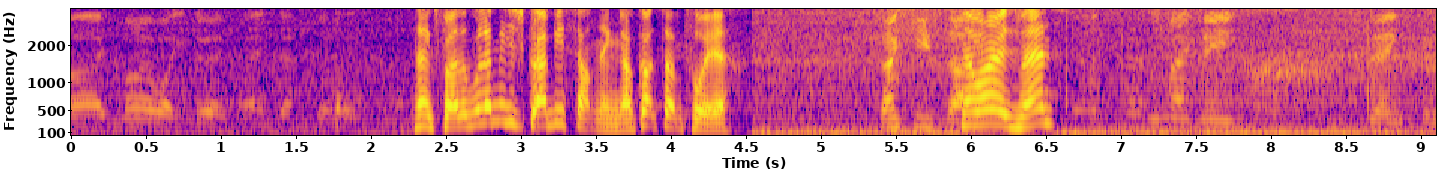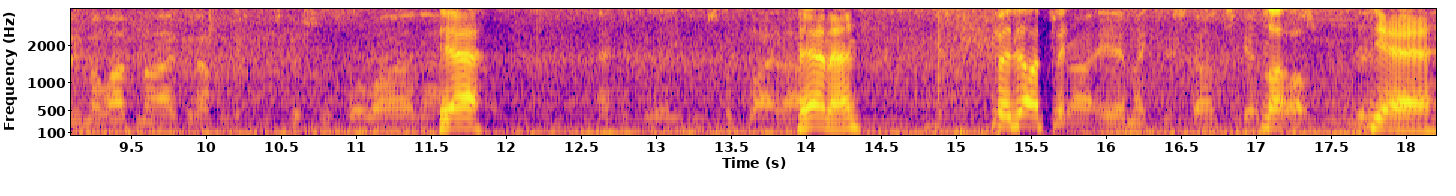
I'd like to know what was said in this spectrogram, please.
I admire what you're doing, mate, definitely. thanks, brother. Well, let me just grab you something. I've got something for you. Thank you for that. No worries, man. You make me think, I mean, my lad and I have been having this discussion for a while now. Yeah. Ethically and stuff like that. Yeah, man. But, but Right here, making a stance against Like, really yeah,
